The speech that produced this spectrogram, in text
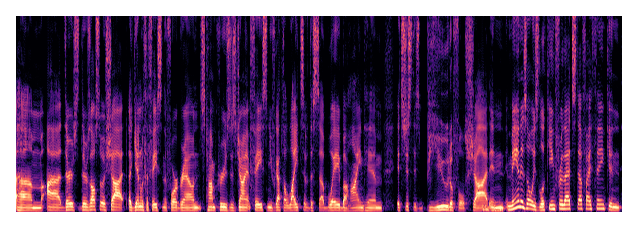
um, uh, there's there's also a shot again with a face in the foreground. It's Tom Cruise's giant face, and you've got the lights of the subway behind him. It's just this beautiful shot, and Mann is always looking for that stuff. I think, and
